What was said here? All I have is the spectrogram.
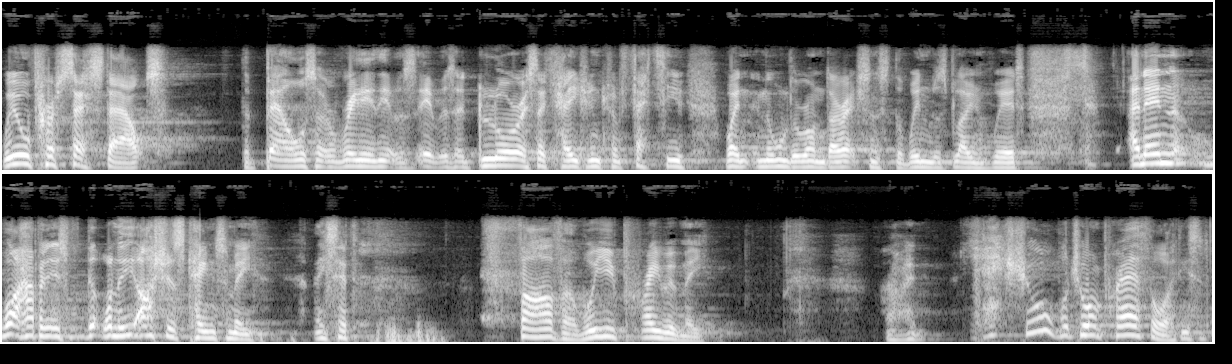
we all processed out the bells were ringing. It was, it was a glorious occasion. Confetti went in all the wrong directions. The wind was blowing weird. And then what happened is that one of the ushers came to me and he said, Father, will you pray with me? I went, Yeah, sure. What do you want prayer for? And he said,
